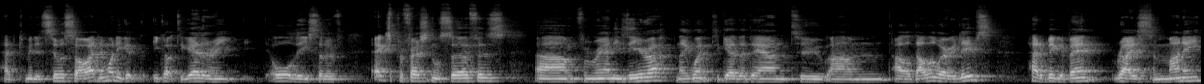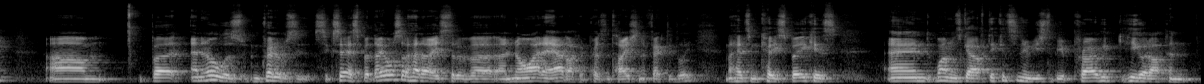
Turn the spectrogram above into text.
had committed suicide. And what he got, he got together, he, all these sort of ex professional surfers um, from around his era, and they went together down to um, Ulladulla, where he lives, had a big event, raised some money. Um, but and it all was incredible su- success. But they also had a sort of a, a night out, like a presentation, effectively, and they had some key speakers. And one was Garth Dickinson, who used to be a pro. He, he got up and,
